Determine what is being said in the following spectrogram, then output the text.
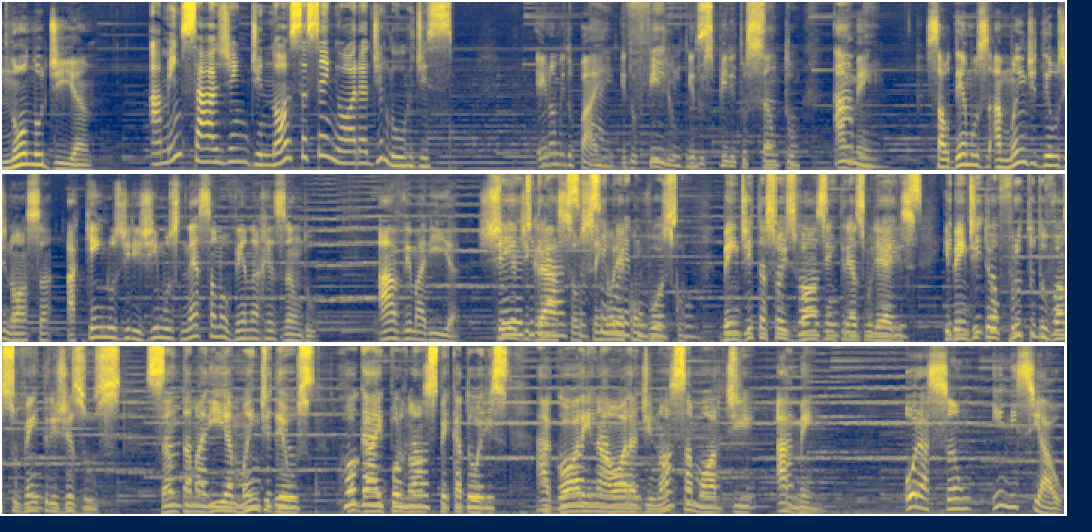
Nono dia. A mensagem de Nossa Senhora de Lourdes. Em nome do Pai, e do Filho, e do Espírito Santo. Amém. Saudemos a Mãe de Deus e nossa, a quem nos dirigimos nessa novena rezando. Ave Maria, cheia de graça, o Senhor é convosco. Bendita sois vós entre as mulheres, e bendito é o fruto do vosso ventre, Jesus. Santa Maria, Mãe de Deus, rogai por nós, pecadores, agora e na hora de nossa morte. Amém. Oração inicial.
